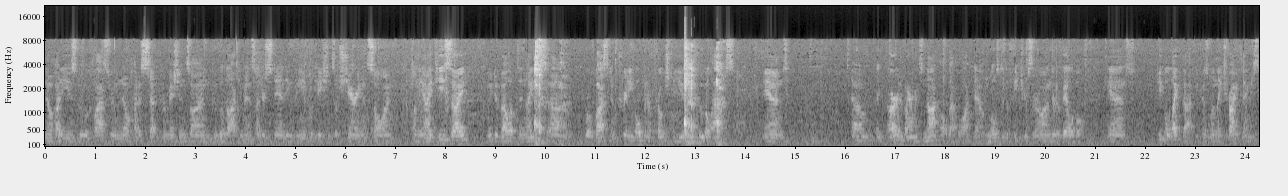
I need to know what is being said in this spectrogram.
know how to use Google Classroom, know how to set permissions on Google Documents, understanding the implications of sharing and so on. On the IT side, we developed a nice, uh, robust and pretty open approach to using Google Apps. And um, it- our environment's not all that locked down. Most of the features are on, they're available. And people like that because when they try things,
